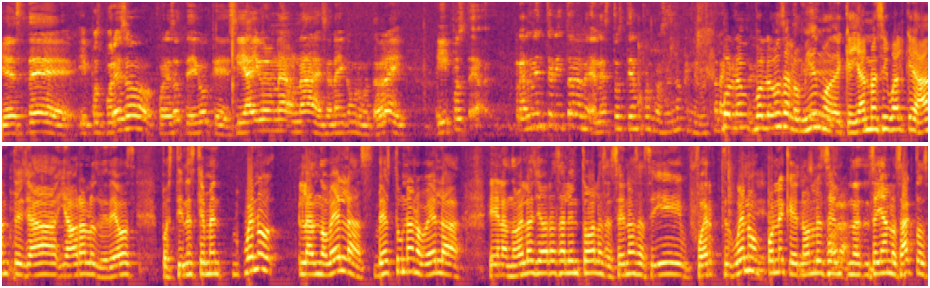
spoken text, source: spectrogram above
Y este, y pues por eso, por eso te digo que sí hay una, una escena ahí comprometedora y, y pues realmente ahorita en, estos tiempos, pues es lo que le gusta a la Volve- gente. volvemos a lo mismo, de que ya no es igual que antes, ya, y ahora los videos, pues tienes que... Bueno, las novelas, ves tú una novela, y en las novelas ya ahora salen todas las escenas así fuertes. Bueno, Sí, ponle que no les en- enseñan los actos,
